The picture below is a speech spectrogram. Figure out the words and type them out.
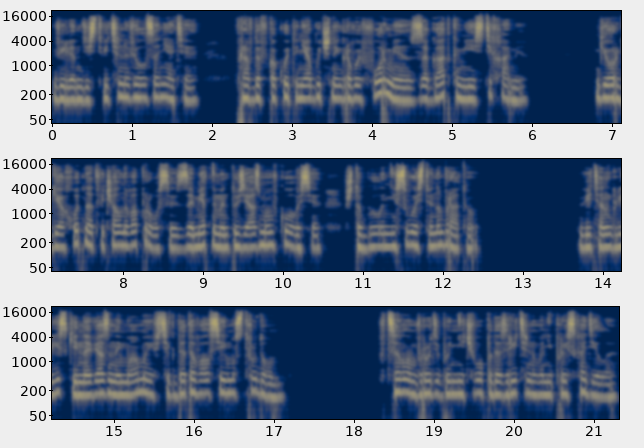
Виллиан действительно вел занятия, правда, в какой-то необычной игровой форме, с загадками и стихами. Георгий охотно отвечал на вопросы с заметным энтузиазмом в голосе, что было не свойственно брату. Ведь английский, навязанный мамой, всегда давался ему с трудом. В целом, вроде бы ничего подозрительного не происходило.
